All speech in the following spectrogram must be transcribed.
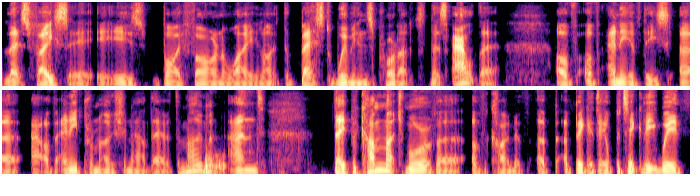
let's face it, it is by far and away like the best women's product that's out there of of any of these uh out of any promotion out there at the moment. And they've become much more of a of a kind of a, a, bigger deal, particularly with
